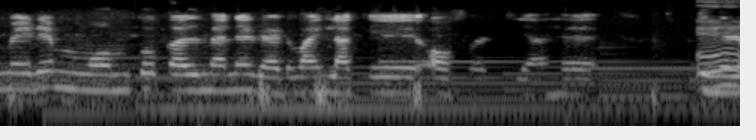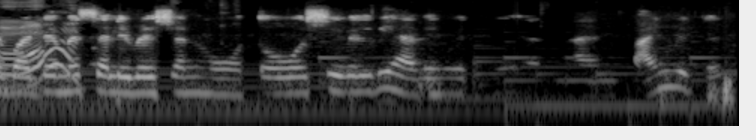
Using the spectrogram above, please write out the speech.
मेरे मॉम को कल मैंने रेड वाइन लाके ऑफ़र किया है कि मेरे बर्थडे में सेलिब्रेशन हो तो she will be having with me I am fine with it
